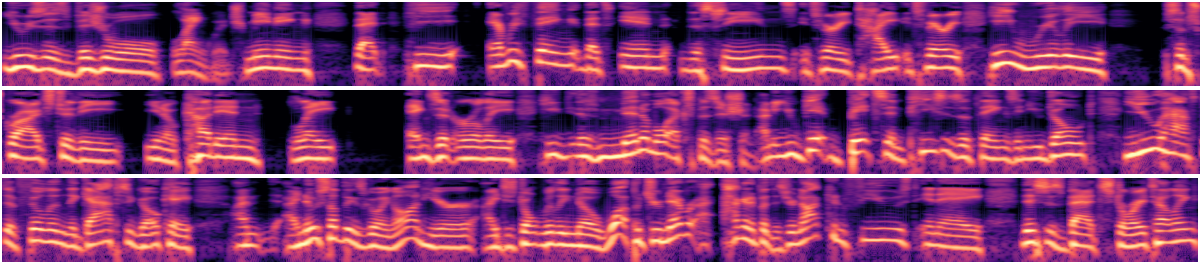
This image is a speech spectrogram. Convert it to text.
uses visual language, meaning that he everything that's in the scenes, it's very tight. It's very he really subscribes to the, you know, cut in late, exit early. He there's minimal exposition. I mean, you get bits and pieces of things and you don't you have to fill in the gaps and go, okay, I'm I know something's going on here. I just don't really know what. But you're never how can I put this? You're not confused in a this is bad storytelling.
